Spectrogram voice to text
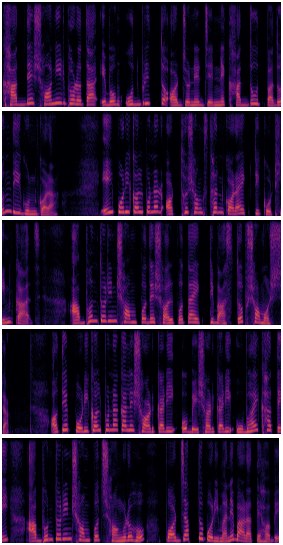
খাদ্যে স্বনির্ভরতা এবং উদ্বৃত্ত অর্জনের জন্যে খাদ্য উৎপাদন দ্বিগুণ করা। এই পরিকল্পনার অর্থসংস্থান করা একটি কঠিন কাজ। আভ্যন্তরীণ সম্পদে স্বল্পতা একটি বাস্তব সমস্যা। অতএব পরিকল্পনাকালে সরকারি ও বেসরকারি উভয় খাতেই আভ্যন্তরীণ সম্পদ সংগ্রহ পর্যাপ্ত পরিমাণে বাড়াতে হবে।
